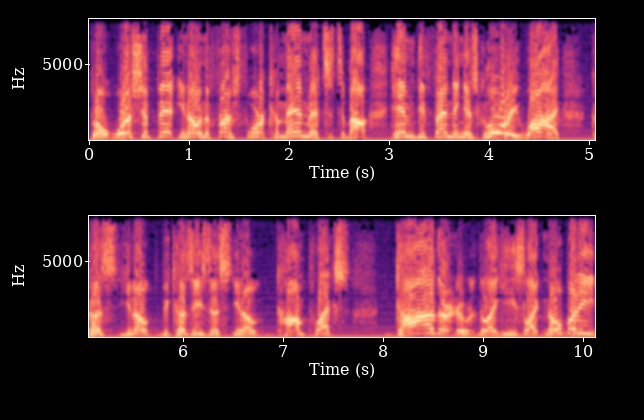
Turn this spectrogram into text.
don't worship it. You know, in the first four commandments, it's about him defending his glory. Why? Because, you know, because he's this, you know, complex God, or, like he's like nobody,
